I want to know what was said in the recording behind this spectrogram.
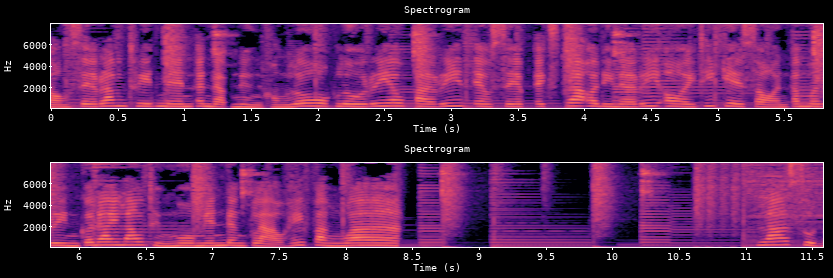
ลองเซรั่มทรีทเมนต์อันดับหนึ่งของโลกโลเรียลปารีสเอลเซฟเอ็กซ์ตร้าออร์ดินารีออยที่เกสรอมรินก็ได้เล่าถึงโมเมนต์ดังกล่าวให้ฟังว่า ล่าสุด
